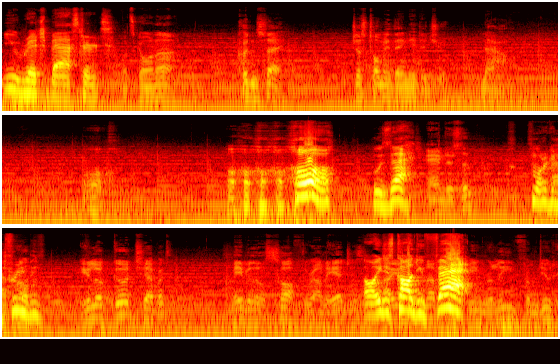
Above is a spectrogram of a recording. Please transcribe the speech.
You rich bastards. What's going on? Couldn't say. Just told me they needed you. Now. Oh. Oh, ho, ho, ho, ho. Who's that? Anderson? Morgan Admiral? Freeman. You look good, Shepard. Maybe a little soft around the edges. Oh, he just Are called you fat. Being relieved from duty.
